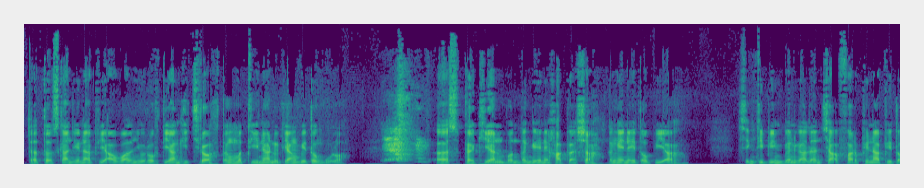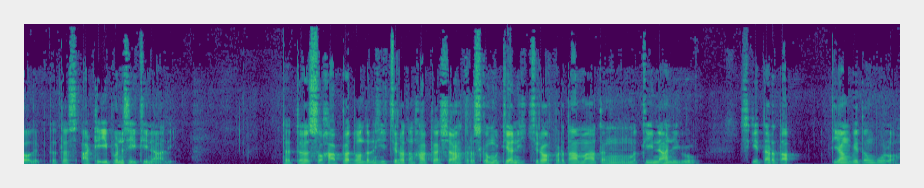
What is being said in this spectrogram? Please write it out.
Dados Kanjeng Nabi awal nyuruh tiang hijrah teng Madinah nu tiang pitung puluh uh, sebagian pun tenggene Habasyah, tenggene Ethiopia sing dipimpin kalian Ja'far bin Abi Thalib, terus adikipun Sayyidina Ali. Terus sahabat wonten hijrah teng Habasyah, terus kemudian hijrah pertama teng Madinah niku sekitar tak tiang betung pulau.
